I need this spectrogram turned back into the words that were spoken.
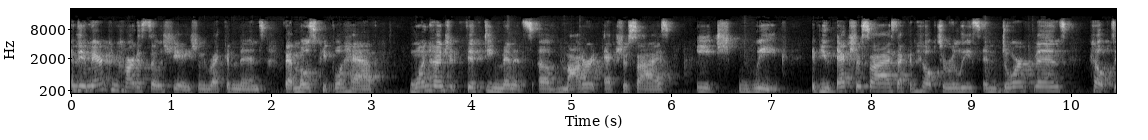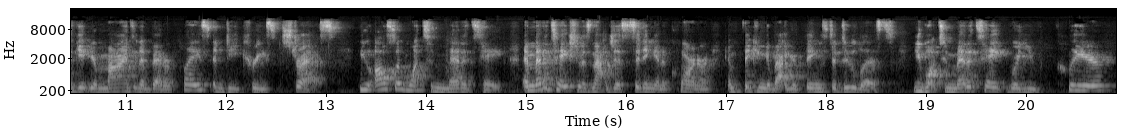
And the American Heart Association recommends that most people have 150 minutes of moderate exercise each week. If you exercise, that can help to release endorphins, help to get your mind in a better place, and decrease stress. You also want to meditate. And meditation is not just sitting in a corner and thinking about your things to do lists. You want to meditate where you clear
